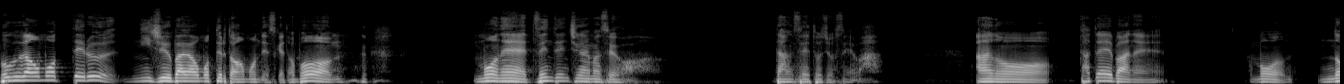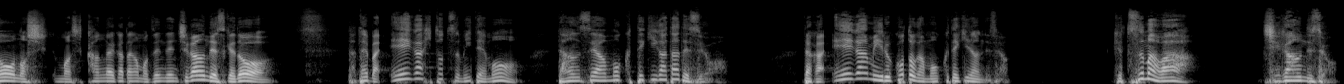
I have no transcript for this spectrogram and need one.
僕が思ってる20倍は思ってるとは思うんですけども、もうね、全然違いますよ。男性と女性は。あの、例えばね、もう脳のし、まあ、考え方がもう全然違うんですけど、例えば映画一つ見ても、男性は目的型ですよ。だから映画見ることが目的なんですよ。妻は違うんですよ。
